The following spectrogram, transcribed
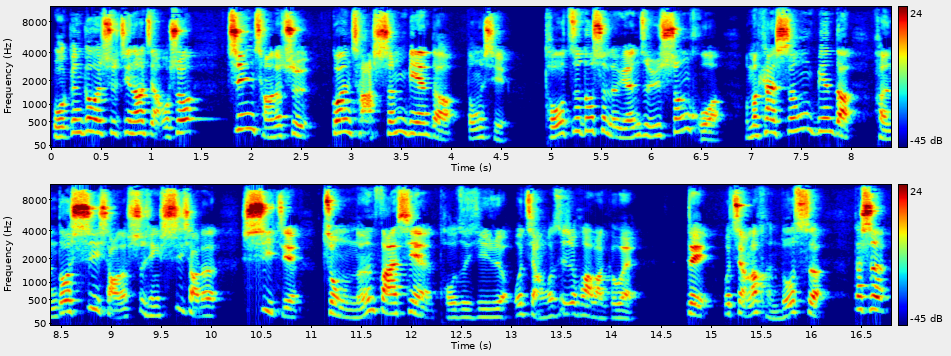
我跟各位去经常讲，我说经常的去观察身边的东西，投资都是源自于生活。我们看身边的很多细小的事情、细小的细节，总能发现投资机遇。我讲过这句话吧，各位，对我讲了很多次。但是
